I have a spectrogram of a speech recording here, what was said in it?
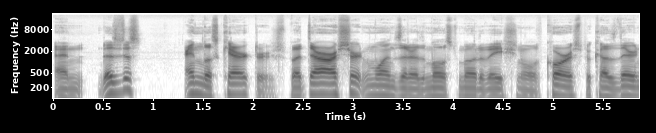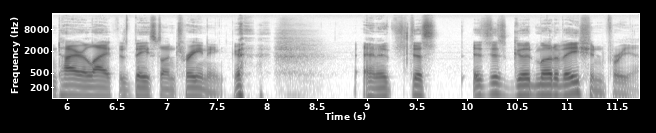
And there's just endless characters, but there are certain ones that are the most motivational, of course, because their entire life is based on training. and it's just it's just good motivation for you.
